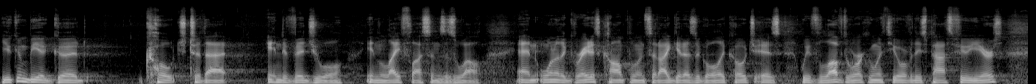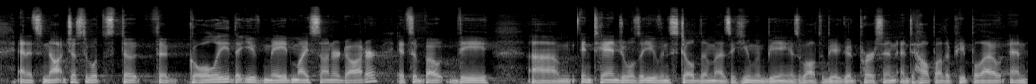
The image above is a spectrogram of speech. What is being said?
You can be a good coach to that individual in life lessons as well. And one of the greatest compliments that I get as a goalie coach is we've loved working with you over these past few years. And it's not just about the, the goalie that you've made my son or daughter, it's about the um, intangibles that you've instilled them as a human being as well to be a good person and to help other people out and,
